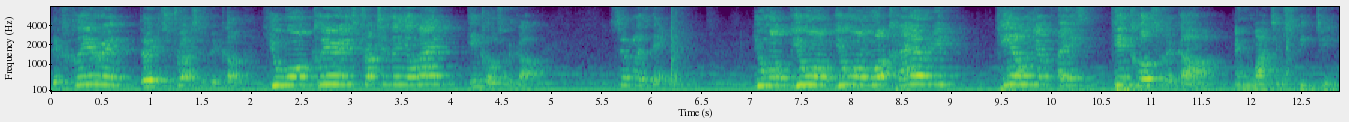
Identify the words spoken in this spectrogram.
the clearer the instructions become. You want clear instructions in your life? Get closer to God. Simple as that. You want you want you want more clarity? Get on your face, get closer to God, and watch Him speak to you.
